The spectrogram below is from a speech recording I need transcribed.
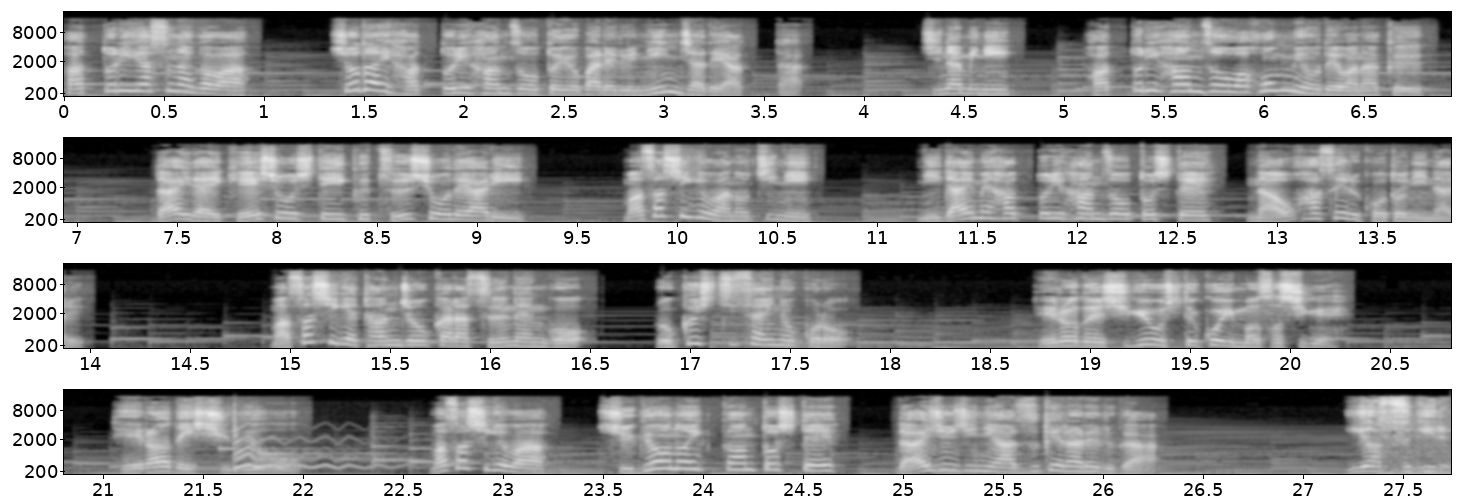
服部康長は初代服部半蔵と呼ばれる忍者であった。ちなみに、服部半蔵は本名ではなく、代々継承していく通称であり、正成は後に二代目服部半蔵として名を馳せることになる。正成誕生から数年後、6、7歳の頃。寺で修行してこい、正成。寺で修行。正成は修行の一環として大樹寺に預けられるが、嫌すぎる。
